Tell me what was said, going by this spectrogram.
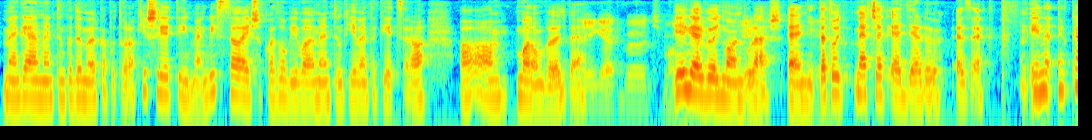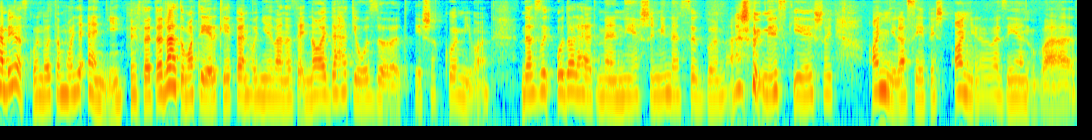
meg elmentünk a Dömörkaputól a Kisrétig, meg vissza, és akkor az Ovival mentünk évente kétszer a, a Malomvölgybe. Égervölgy, Mandulás. Égervölgy, mandulás, ennyi. Igen. Tehát, hogy mecsek egyelő ezek. Én kb. azt gondoltam, hogy ennyi. Érted? Látom a térképen, hogy nyilván az egy nagy, de hát jó zöld. És akkor mi van? De az, hogy oda lehet menni, és hogy minden szögből máshogy néz ki, és hogy annyira szép, és annyira az ilyen váz.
